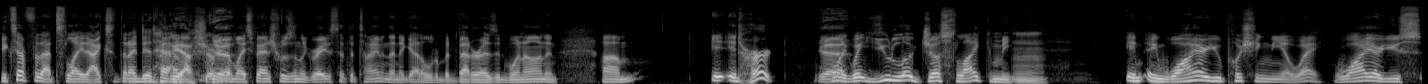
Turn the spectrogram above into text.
except for that slight accent that I did have. Yeah, sure. You know, my Spanish wasn't the greatest at the time, and then it got a little bit better as it went on, and um, it, it hurt. Yeah. I'm like, wait, you look just like me. Mm. And, and why are you pushing me away? Why are you s-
